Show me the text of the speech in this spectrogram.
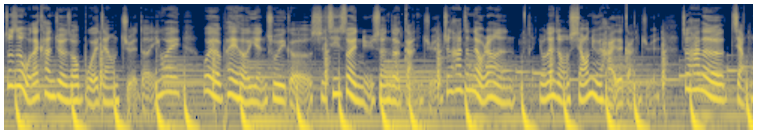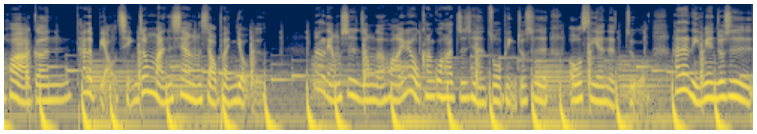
就是我在看剧的时候不会这样觉得，因为为了配合演出一个十七岁女生的感觉，就她真的有让人有那种小女孩的感觉，就她的讲话跟她的表情就蛮像小朋友的。那梁世宗的话，因为我看过他之前的作品，就是《O.C.N. 的 Do》，他在里面就是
